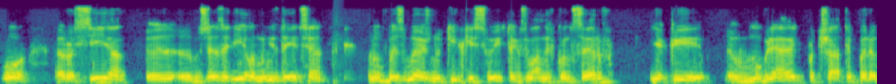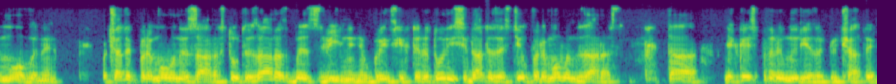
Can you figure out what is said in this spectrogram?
Бо Росія е, вже задіяла, мені здається, ну безмежну кількість своїх так званих консерв, які вмовляють почати перемовини почати перемовини зараз, тут і зараз, без звільнення українських територій, сідати за стіл перемовин зараз та якесь перемир'я заключати.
